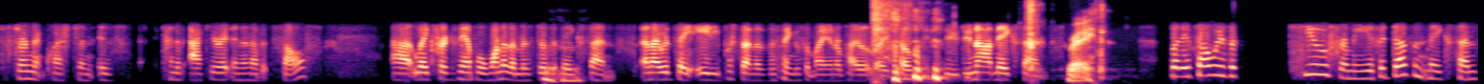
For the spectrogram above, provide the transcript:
discernment question is kind of accurate in and of itself. Uh, like for example, one of them is does it make Mhm. sense? And I would say 80% of the things that my inner pilot light tells me to do do not make sense. Right. But it's always a cue for me if it doesn't make sense,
